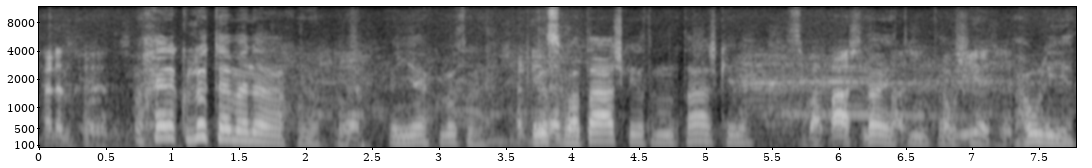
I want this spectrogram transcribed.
شحال هذا الخير؟ هذا الخير كله ثمن أخويا. اياه كله ثمن كاين داير؟ 17 كاين 18 كاين 17 اي 18 18 حوليات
